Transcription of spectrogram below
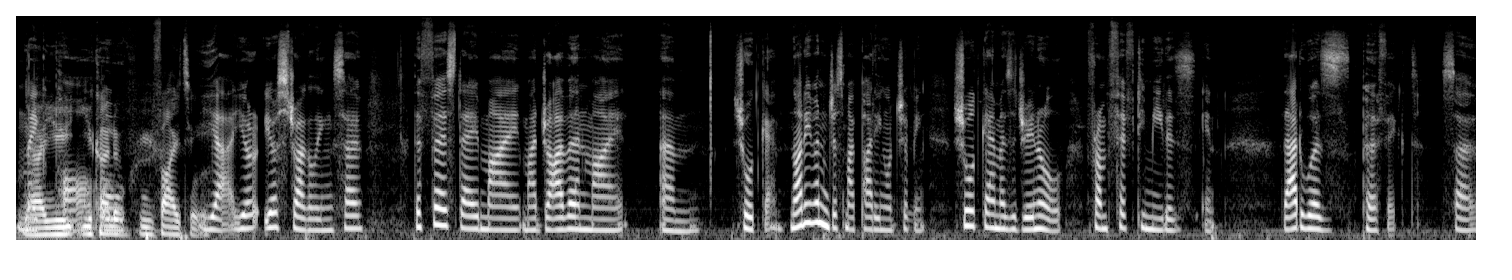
make Nah, you par you kind or- of you fighting. yeah you're you're struggling. So the first day my my driver and my um short game not even just my putting or chipping short game as a general from 50 meters in. That was perfect. So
